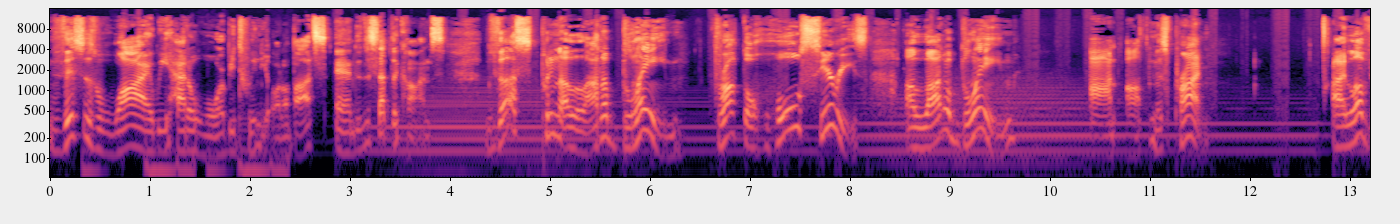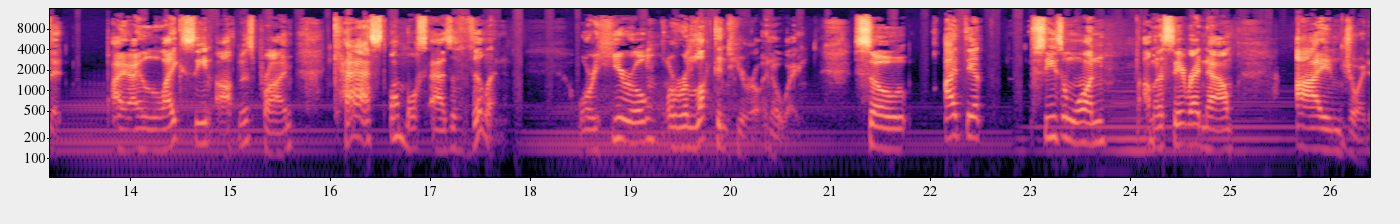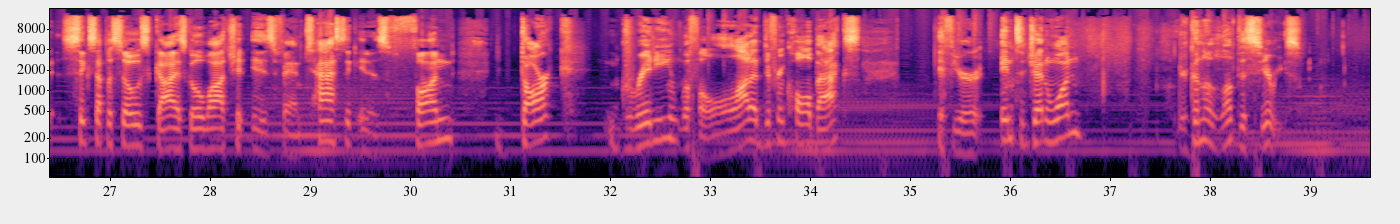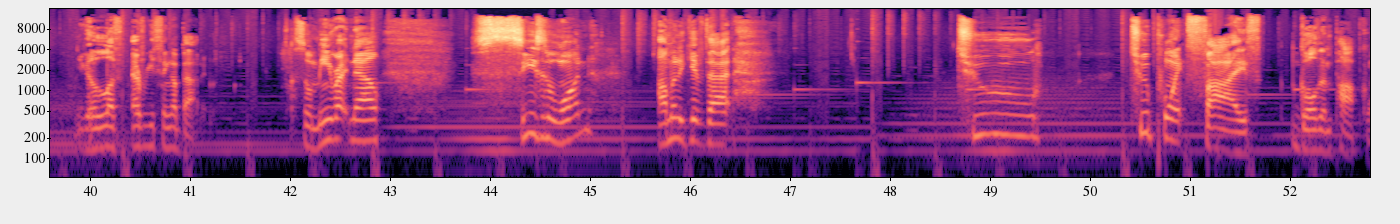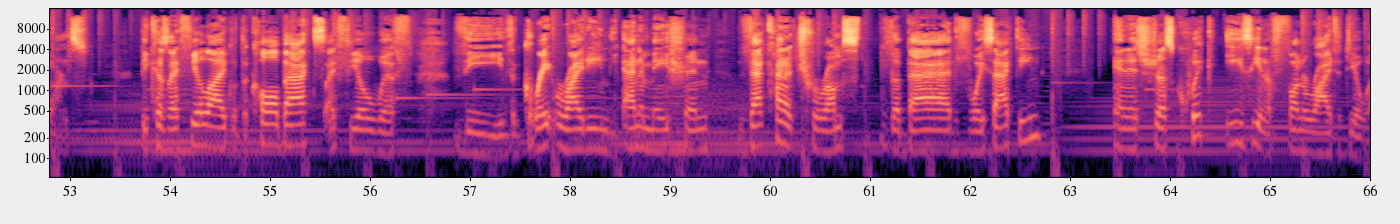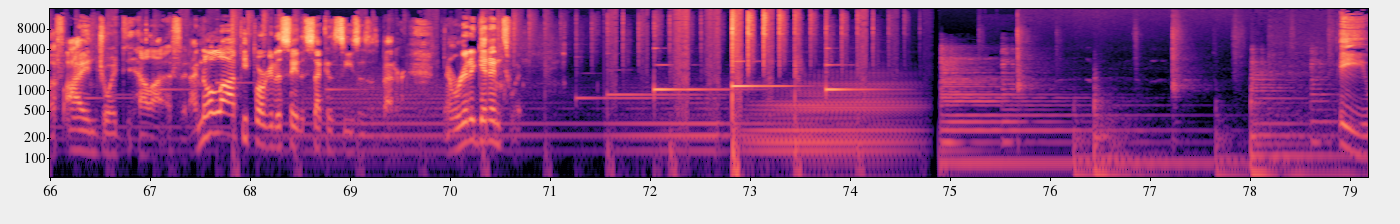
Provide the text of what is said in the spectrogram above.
this is why we had a war between the Autobots and the Decepticons, thus putting a lot of blame throughout the whole series, a lot of blame on Optimus Prime. I love it. I, I like seeing Optimus Prime cast almost as a villain or hero or reluctant hero in a way. So I think season one, I'm gonna say it right now, I enjoyed it. Six episodes, guys, go watch it. It is fantastic. It is fun, dark, gritty, with a lot of different callbacks. If you're into Gen 1, you're gonna love this series. You're gonna love everything about it. So, me right now, season one, I'm gonna give that two 2.5 golden popcorns because I feel like with the callbacks, I feel with the the great writing, the animation, that kind of trumps the bad voice acting. And it's just quick, easy, and a fun ride to deal with. I enjoyed the hell out of it. I know a lot of people are going to say the second season is better, and we're going to get into it.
